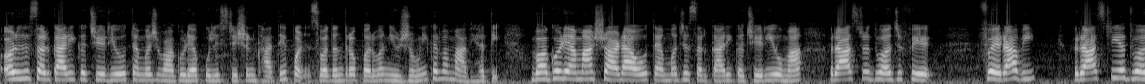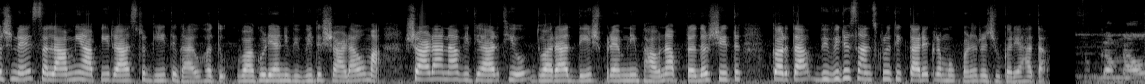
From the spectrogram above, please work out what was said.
અર્ધ સરકારી કચેરીઓ તેમજ વાઘોડિયા પોલીસ સ્ટેશન ખાતે પણ સ્વતંત્ર પર્વની ઉજવણી કરવામાં આવી હતી. વાઘોડિયામાં શાળાઓ તેમજ સરકારી કચેરીઓમાં રાષ્ટ્રધ્વજ ફે- ફહેરાવી રાષ્ટ્રીય ધ્વજને સલામી આપી રાષ્ટ્રગીત ગાયું હતું. વાઘોડિયાની વિવિધ શાળાઓમાં શાળાના વિદ્યાર્થીઓ દ્વારા દેશપ્રેમની ભાવના પ્રદર્શિત કરતા વિવિધ સાંસ્કૃતિક કાર્યક્રમો પણ રજૂ કર્યા હતા. શુભકામનાઓ.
